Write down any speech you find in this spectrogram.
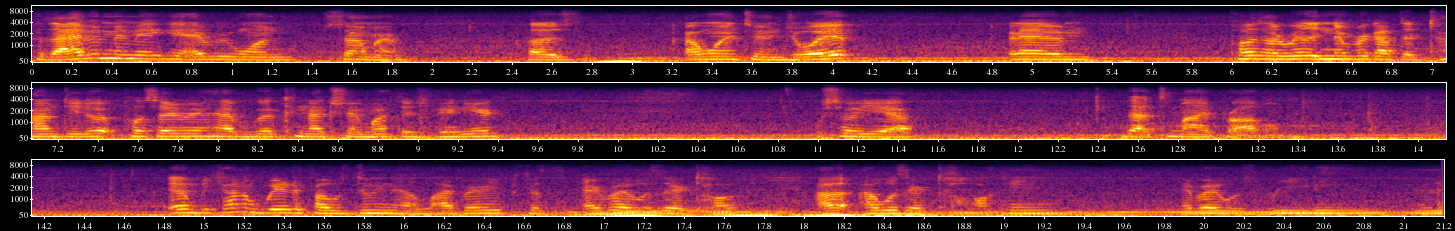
because I haven't been making every one summer, because I wanted to enjoy it, and plus I really never got the time to do it. Plus I didn't have a good connection at Martha's Vineyard. So yeah, that's my problem. It would be kind of weird if I was doing it in a library because everybody was there talking. I, I was there talking. Everybody was reading. And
